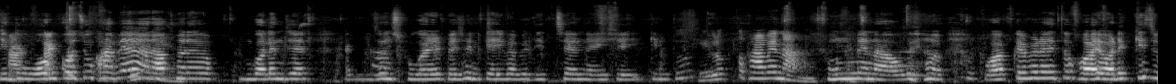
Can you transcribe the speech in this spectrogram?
কিন্তু ওল কচু খাবে আর আপনারা বলেন যে একজন সুগারের পেশেন্টকে এইভাবে দিচ্ছেন এই সেই কিন্তু সে লোক তো খাবে না। শুনবে না। ওয়াব ক্যামেরায় তো হয় অনেক কিছু।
